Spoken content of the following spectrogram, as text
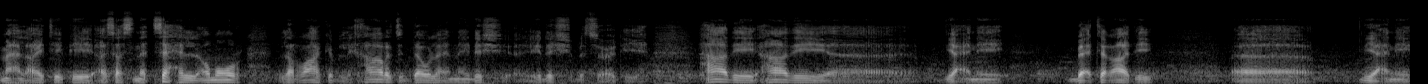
مع ال ITP أساس انها تسهل الأمور للراكب اللي خارج الدولة إنه يدش يدش بالسعودية. هذه هذه يعني باعتقادي يعني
